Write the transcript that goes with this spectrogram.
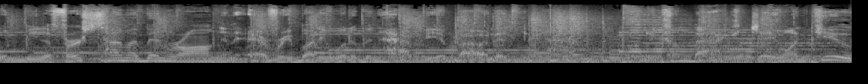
wouldn't be the first time I've been wrong, and everybody would have been happy about it. When we come back, J1Q.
